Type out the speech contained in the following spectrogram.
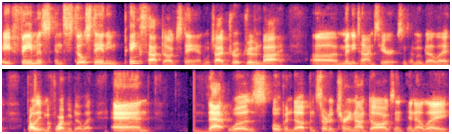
a famous and still standing Pink's hot dog stand, which I've dri- driven by uh, many times here since I moved to LA, probably even before I moved to LA, and that was opened up and started turning out dogs in, in LA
